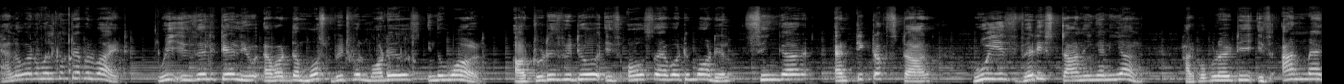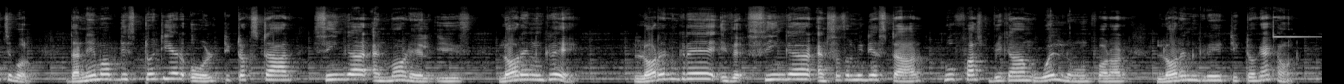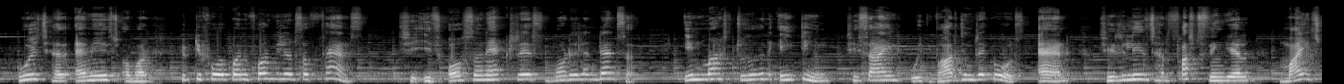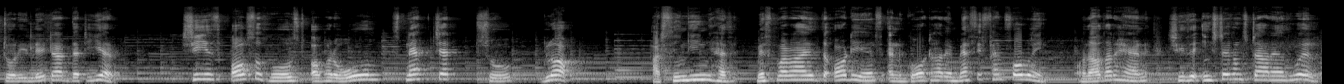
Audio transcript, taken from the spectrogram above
Hello and welcome to Apple Bite. We usually tell you about the most beautiful models in the world. Our today's video is also about a model, singer and TikTok star who is very stunning and young. Her popularity is unmatchable. The name of this 20 year old TikTok star, singer and model is Loren Gray. Loren Gray is a singer and social media star who first became well known for her Loren Gray TikTok account which has amassed over 54.4 millions of fans. She is also an actress, model, and dancer. In March 2018, she signed with Virgin Records and she released her first single, My Story, later that year. She is also host of her own Snapchat show, Glow Up. Her singing has mesmerized the audience and got her a massive fan following. On the other hand, she is an Instagram star as well.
